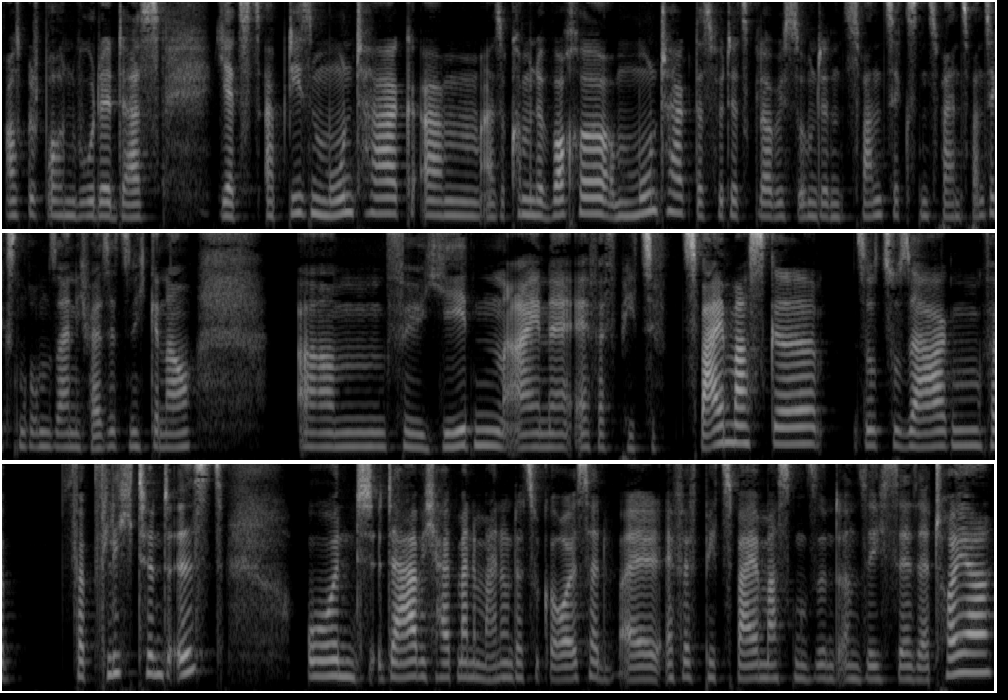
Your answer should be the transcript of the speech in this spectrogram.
ausgesprochen wurde, dass jetzt ab diesem Montag, ähm, also kommende Woche, Montag, das wird jetzt, glaube ich, so um den 20., 22. rum sein, ich weiß jetzt nicht genau, ähm, für jeden eine FFP2-Maske sozusagen ver verpflichtend ist. Und da habe ich halt meine Meinung dazu geäußert, weil FFP2-Masken sind an sich sehr, sehr teuer.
